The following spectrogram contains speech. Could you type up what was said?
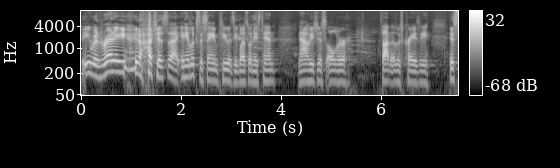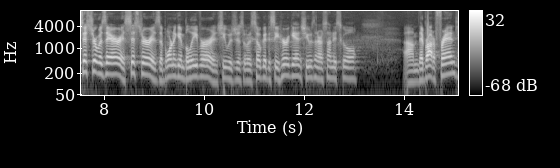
he was ready. You know, I just uh, and he looks the same too as he was when he's ten. Now he's just older. I thought it was crazy. His sister was there. His sister is a born again believer, and she was just it was so good to see her again. She was in our Sunday school. Um, they brought a friend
